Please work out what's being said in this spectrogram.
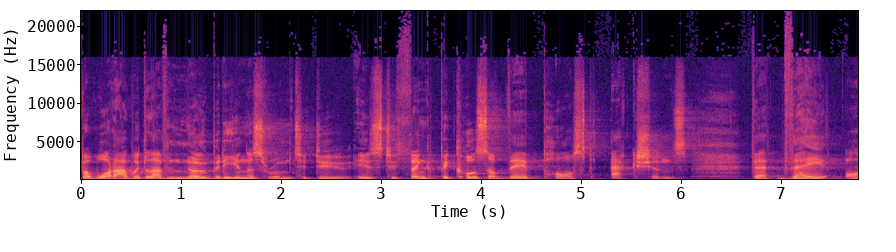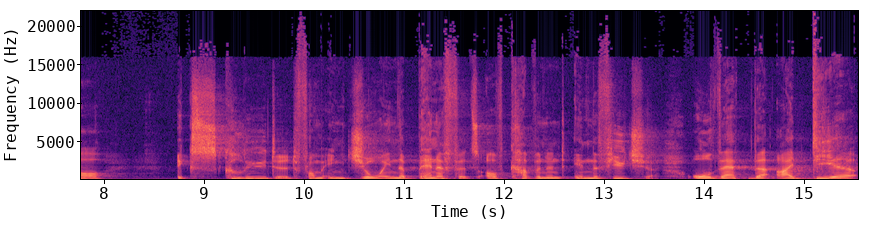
But what I would love nobody in this room to do is to think because of their past actions that they are excluded from enjoying the benefits of covenant in the future or that the idea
